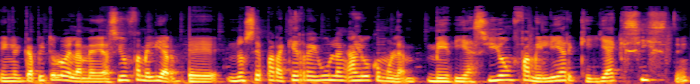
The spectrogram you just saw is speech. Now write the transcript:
En el capítulo de la mediación familiar, eh, no sé para qué regulan algo como la mediación familiar que ya existe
